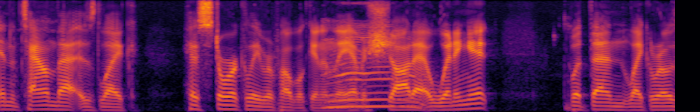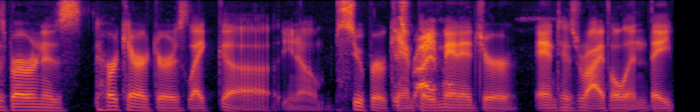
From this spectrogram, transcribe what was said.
in a town that is like historically Republican, and they have a shot at winning it. But then, like Rose Byrne is her character is like uh, you know super His campaign rival. manager and his rival, and they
